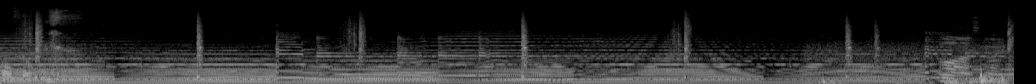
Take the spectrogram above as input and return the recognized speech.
while filming. Oh, that's nice.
